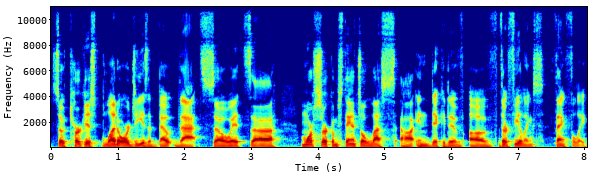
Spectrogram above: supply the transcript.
so Turkish Blood Orgy is about that. So it's uh, more circumstantial, less uh, indicative of their feelings, thankfully.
